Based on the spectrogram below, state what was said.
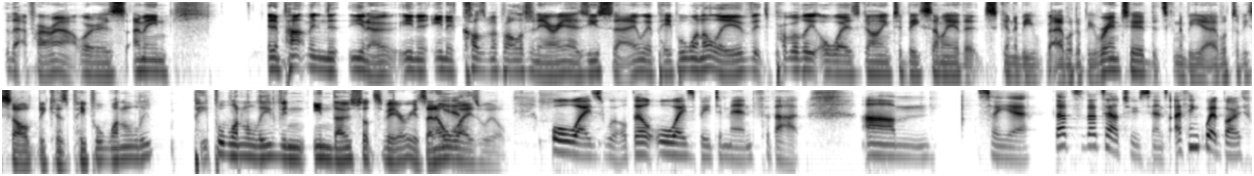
that far out. Whereas, I mean, an apartment, you know, in a, in a cosmopolitan area, as you say, where people want to live, it's probably always going to be somewhere that's going to be able to be rented. It's going to be able to be sold because people want to live. People want to live in, in those sorts of areas, and Yeah. always will. always will. There'll always be demand for that. Um, so yeah, that's that's our two cents. I think we're both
